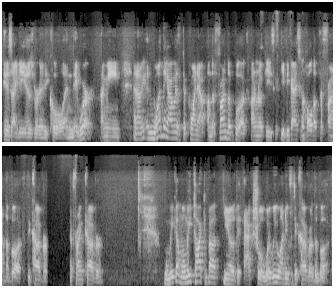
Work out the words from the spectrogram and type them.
his ideas were going to be cool, and they were. I mean, and, I, and one thing I would like to point out on the front of the book, I don't know if you, if you guys can hold up the front of the book, the cover, the front cover. When we got when we talked about you know the actual what do we want to do for the cover of the book,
